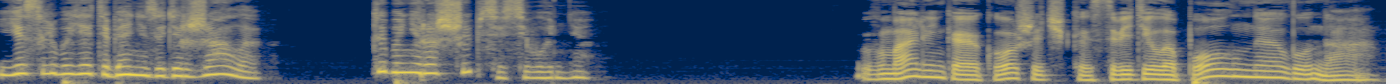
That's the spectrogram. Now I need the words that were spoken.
«Если бы я тебя не задержала, ты бы не расшибся сегодня». В маленькое окошечко светила полная луна,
